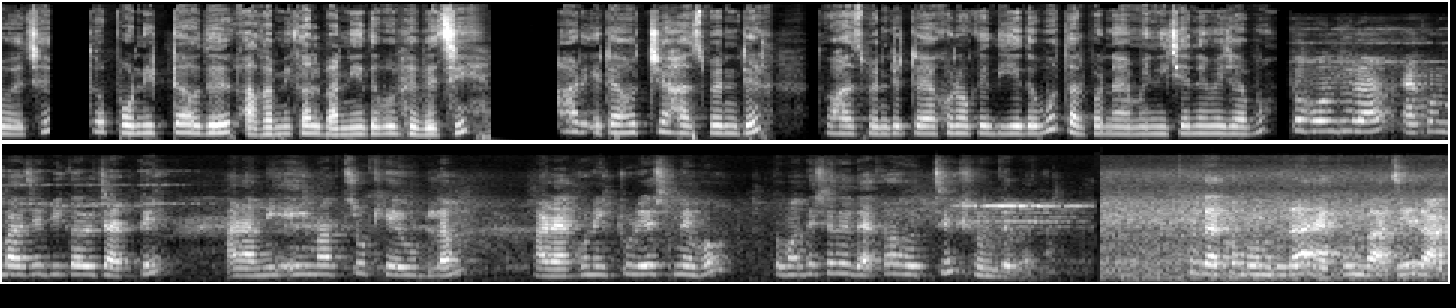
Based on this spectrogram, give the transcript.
রয়েছে। তো পনিরটা ওদের আগামীকাল বানিয়ে দেবো ভেবেছি। আর এটা হচ্ছে হাজব্যান্ডের। তো হাজব্যান্ডেরটা এখন ওকে দিয়ে দেবো, তারপরে আমি নিচে নেমে যাব। তো বন্ধুরা, এখন বাজে বিকাল চারটে, আর আমি এই মাত্র খেয়ে উঠলাম। আর এখন একটু রেস্ট নেব। তোমাদের সাথে দেখা হচ্ছে সন্ধেবেলা। তো দেখো বন্ধুরা, এখন বাজে রাত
